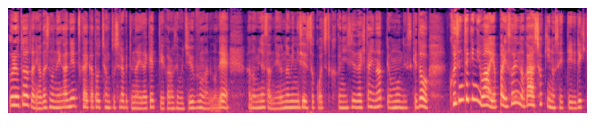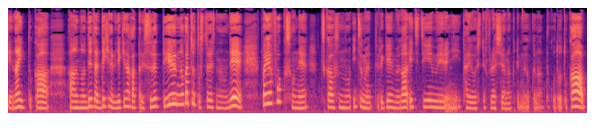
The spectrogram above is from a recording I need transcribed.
これをただ単に私のネガね、使い方をちゃんと調べてないだけっていう可能性も十分あるので、あの、皆さんね、鵜呑みにせずそこはちょっと確認していただきたいなって思うんですけど、個人的にはやっぱりそういうのが初期の設定でできてないとか、あの、出たりできたりできなかったりするっていうのがちょっとストレスなので、Firefox をね、使うその、いつもやってるゲームが HTML に対応してフラッシュじゃなくてもよくなったこととか、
